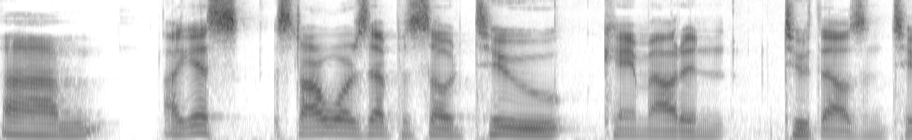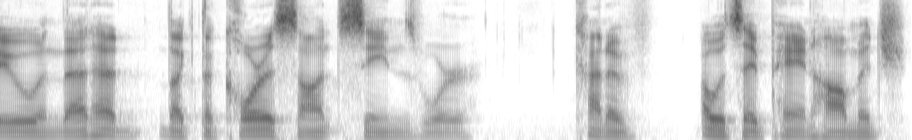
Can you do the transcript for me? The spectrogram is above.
Um, I guess Star Wars Episode 2 came out in 2002, and that had, like, the Coruscant scenes were kind of, I would say, paying homage.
